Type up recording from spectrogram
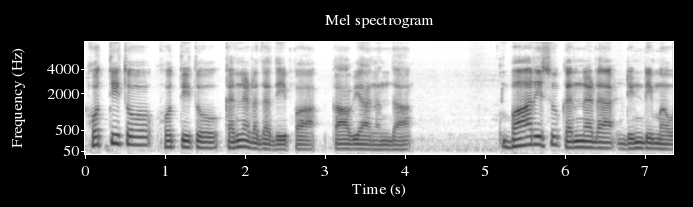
ಹೊತ್ತಿತೋ ಹೊತ್ತಿತೋ ಕನ್ನಡದ ದೀಪ, ಕಾವ್ಯಾನಂದ. ಬಾರಿಸು ಕನ್ನಡ ಡಿಂಡಿಮವ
